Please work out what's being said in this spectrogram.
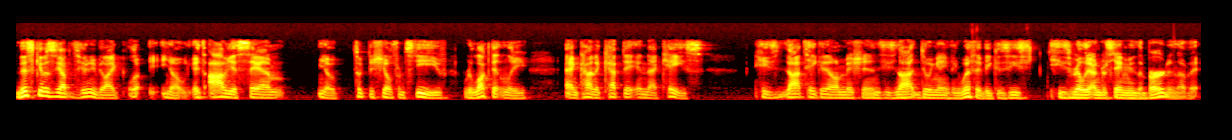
This gives us the opportunity to be like, look, you know, it's obvious Sam, you know, took the shield from Steve reluctantly, and kind of kept it in that case. He's not taking it on missions. He's not doing anything with it because he's he's really understanding the burden of it.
